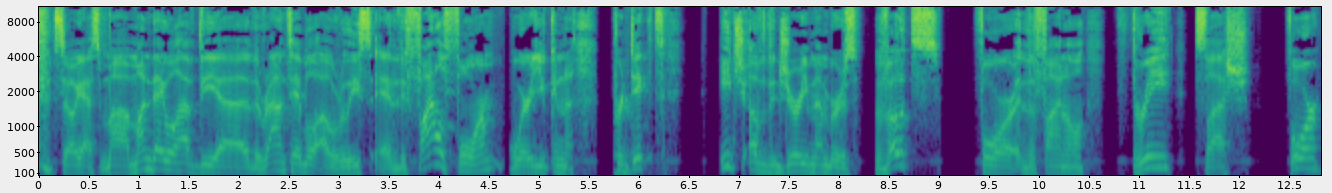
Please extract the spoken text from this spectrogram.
so yes, uh, Monday we'll have the uh, the roundtable. I'll release uh, the final form where you can predict each of the jury members' votes for the final three slash four,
